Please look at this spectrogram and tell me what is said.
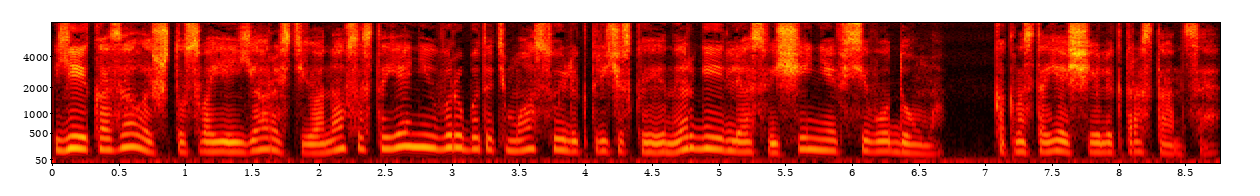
Ей казалось, что своей яростью она в состоянии выработать массу электрической энергии для освещения всего дома, как настоящая электростанция.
